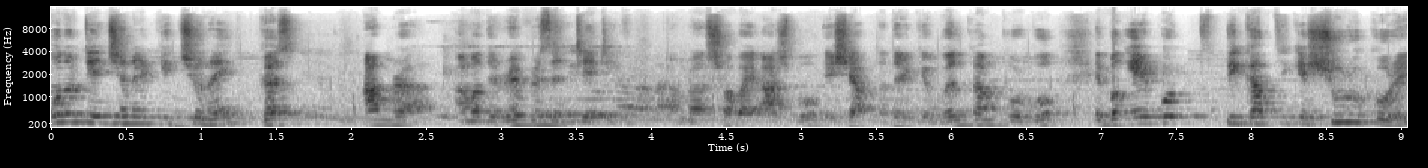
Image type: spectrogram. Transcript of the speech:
কোনো টেনশনের কিচ্ছু নেই বিকজ আমরা আমাদের রিপ্রেজেন্টেটিভ আমরা সবাই আসব এসে আপনাদেরকে ওয়েলকাম করব এবং এরপর পিক আপ থেকে শুরু করে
